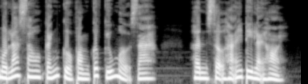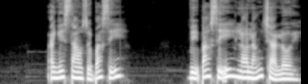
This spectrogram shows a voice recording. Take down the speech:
Một lát sau cánh cửa phòng cấp cứu mở ra. Hân sợ hãi đi lại hỏi. Anh ấy sao rồi bác sĩ? Vị bác sĩ lo lắng trả lời.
